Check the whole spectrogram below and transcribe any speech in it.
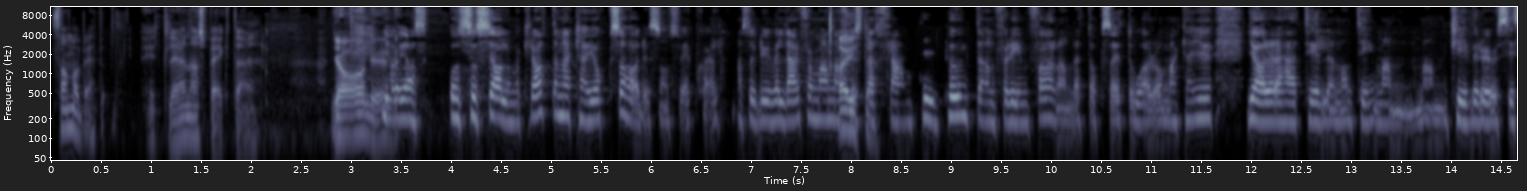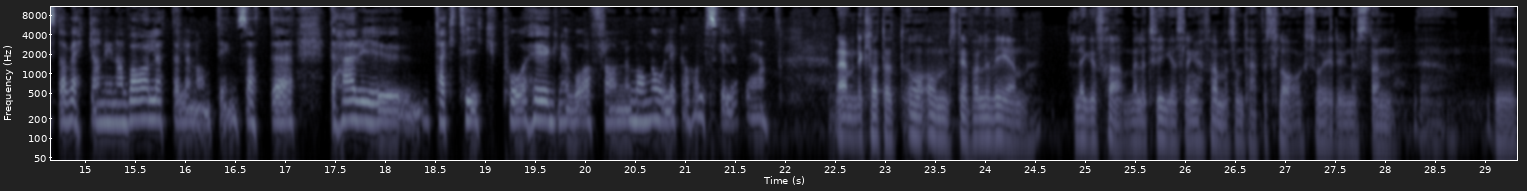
samarbetet. Ytterligare en aspekt där. Ja, det... ja, jag, och Socialdemokraterna kan ju också ha det som svepskäl. Alltså det är väl därför man har ja, flyttat fram tidpunkten för införandet också ett år. Och man kan ju göra det här till någonting man, man kliver ur sista veckan innan valet eller någonting. Så att eh, det här är ju taktik på hög nivå från många olika håll skulle jag säga. Nej, men det är klart att om Stefan Löfven lägger fram eller tvingas lägga fram ett sånt här förslag så är det nästan eh, det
